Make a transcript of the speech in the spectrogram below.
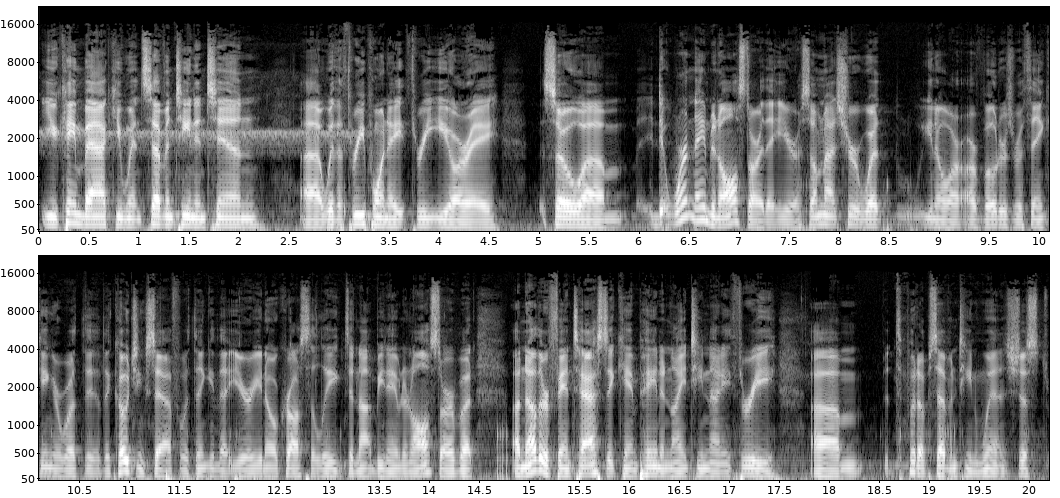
you came back. You went 17 and 10 uh, with a 3.83 ERA. So um, weren't named an All Star that year. So I'm not sure what you know our, our, voters were thinking or what the, the coaching staff were thinking that year. You know, across the league to not be named an All Star, but another fantastic campaign in 1993 um, to put up 17 wins. Just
